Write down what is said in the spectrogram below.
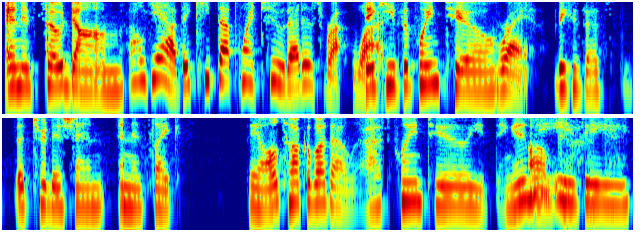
and it's so dumb Oh, yeah. They keep that point too. That is right. Why? they keep the point two right. because that's the tradition and it's like they all talk about that last point too. you'd think it'd be Okay, easy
